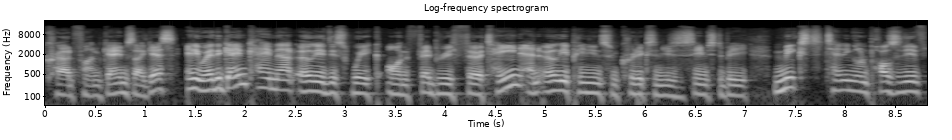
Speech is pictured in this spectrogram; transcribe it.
crowdfund games, I guess. Anyway, the game came out earlier this week on February 13, and early opinions from critics and users seems to be mixed, tending on positive.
